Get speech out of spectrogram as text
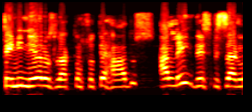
tem mineiros lá que estão soterrados. Além deles precisarem,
